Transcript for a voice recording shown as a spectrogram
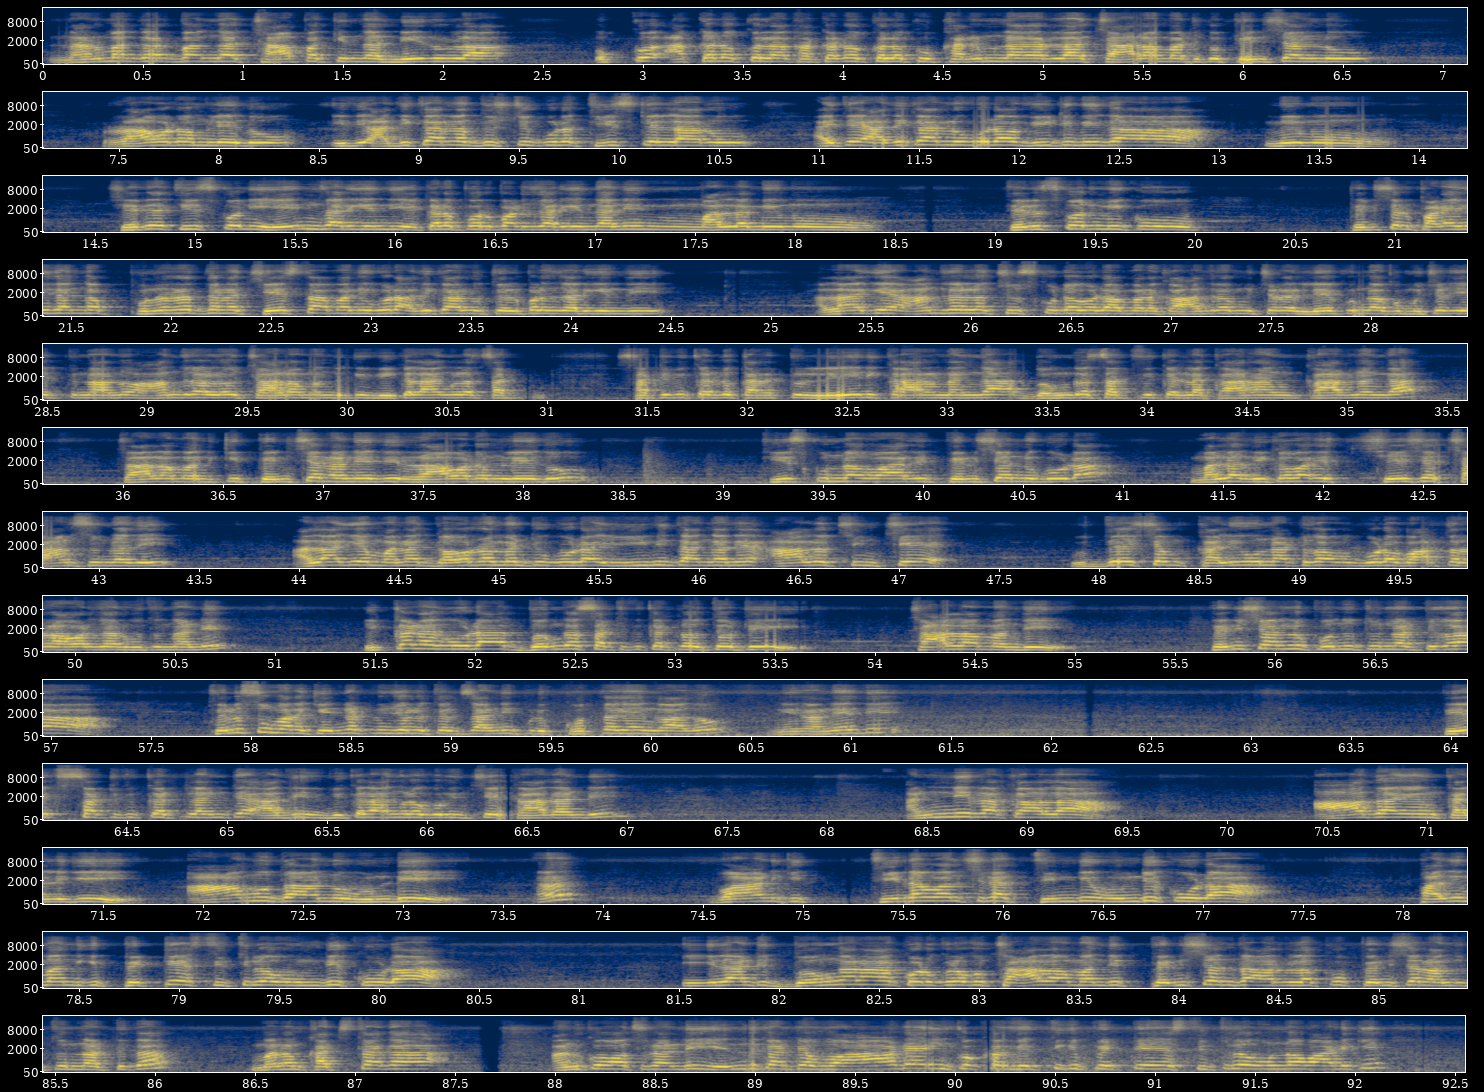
నర్మగర్భంగా చాప కింద నీరులా ఒక్కో అక్కడొక్కలకు అక్కడొక్కలకు కరీంనగర్లా చాలా మటుకు పెన్షన్లు రావడం లేదు. ఇది అధికారుల దృష్టికి కూడా తీసుకెళ్ళారు. అయితే అధికారులు కూడా వీటి మీద మేము చర్య తీసుకొని ఏం జరిగింది ఎక్కడ పొరపాటు జరిగిందని మళ్ళీ మేము తెలుసుకొని మీకు పెన్షన్ పడే విధంగా పునరుద్ధరణ చేస్తామని కూడా అధికారులు తెలపడం జరిగింది. అలాగే ఆంధ్రాలో చూసుకుంటే కూడా మనకు ఆంధ్ర ముచ్చట లేకుండా ఒక ముచ్చట చెప్తున్నాను. ఆంధ్రాలో చాలామందికి వికలాంగుల సర్టిఫికెట్లు కరెక్ట్ లేని కారణంగా దొంగ సర్టిఫికెట్ల కారణం కారణంగా చాలామందికి పెన్షన్ అనేది రావడం లేదు. తీసుకున్న వారి పెన్షన్ కూడా మళ్ళీ రికవరీ చేసే ఛాన్స్ ఉన్నది. అలాగే మన గవర్నమెంట్ కూడా ఈ విధంగానే ఆలోచించే ఉద్దేశం కలిగి ఉన్నట్టుగా కూడా వార్తలు రావడం జరుగుతుందండి. ఇక్కడ కూడా దొంగ సర్టిఫికెట్లతోటి చాలామంది పెన్షన్లు పొందుతున్నట్టుగా తెలుసు మనకి. ఎన్నటి నుంచో తెలుసా అండి? ఇప్పుడు కొత్తగా ఏం కాదు. నేను అనేది ఫేక్ సర్టిఫికెట్లు అంటే అది వికలాంగుల గురించే కాదండి. అన్ని రకాల ఆదాయం కలిగి ఆముదాను ఉండి వానికి తినవలసిన తిండి ఉండి కూడా పది మందికి పెట్టే స్థితిలో ఉండి కూడా ఇలాంటి దొంగ నా కొడుకులకు చాలామంది పెన్షన్దారులకు పెన్షన్ అందుతున్నట్టుగా మనం ఖచ్చితంగా అనుకోవచ్చునండి. ఎందుకంటే వాడే ఇంకొక వ్యక్తికి పెట్టే స్థితిలో ఉన్నవాడికి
